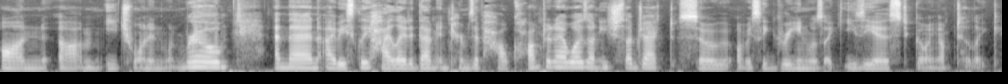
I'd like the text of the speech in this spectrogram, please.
on um, each one in one row, and then I basically highlighted them in terms of how confident I was on each subject. So obviously, green was like easiest, going up to like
